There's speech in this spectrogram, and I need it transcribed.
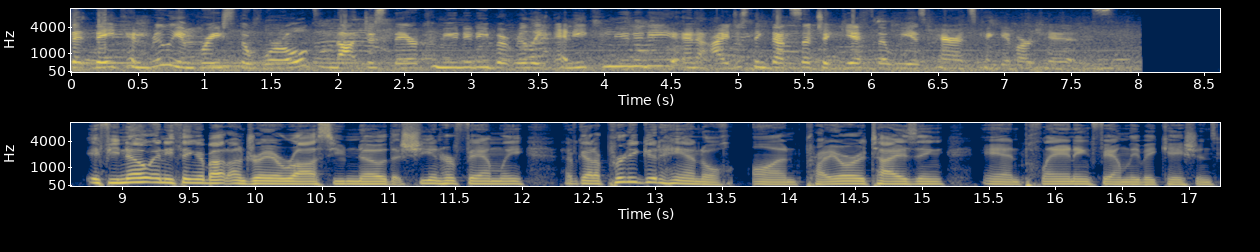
that they can really embrace the world, not just their community, but really any community. And I just think that's such a gift that we as parents can give our kids. If you know anything about Andrea Ross, you know that she and her family have got a pretty good handle on prioritizing and planning family vacations.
